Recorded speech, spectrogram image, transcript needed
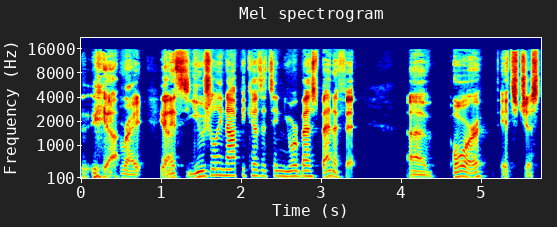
yeah, right. Yeah. And it's usually not because it's in your best benefit, uh, or it's just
